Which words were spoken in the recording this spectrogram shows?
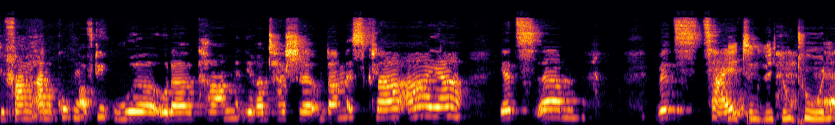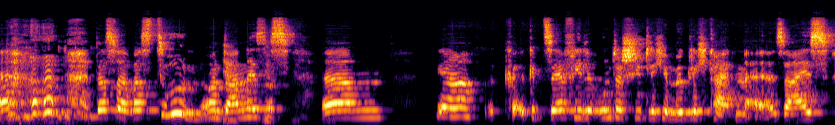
die fangen an, gucken auf die Uhr oder kramen in ihrer Tasche und dann ist klar, ah ja, jetzt ähm, wird's Zeit. In Richtung tun. dass wir was tun. Und ja, dann ist ja. es, ähm, ja, gibt sehr viele unterschiedliche Möglichkeiten, äh, sei es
